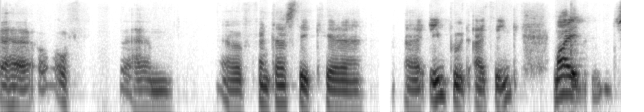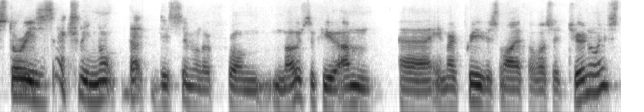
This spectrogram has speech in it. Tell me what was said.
uh, of um, fantastic uh, uh, input. I think my story is actually not that dissimilar from most of you. I'm in my previous life I was a journalist,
